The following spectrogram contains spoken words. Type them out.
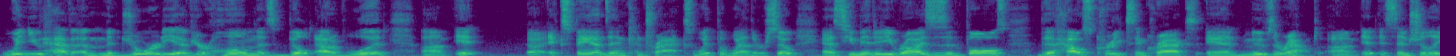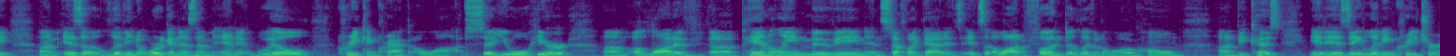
when you have a majority of your home that's built out of wood, um, it uh, expands and contracts with the weather. So as humidity rises and falls, the house creaks and cracks and moves around. Um, it essentially um, is a living organism and it will creak and crack a lot. So you will hear um, a lot of uh, paneling moving and stuff like that. It's, it's a lot of fun to live in a log home. Uh, because it is a living creature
